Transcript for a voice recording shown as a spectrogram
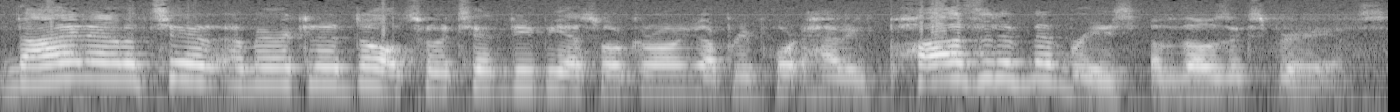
Nine out of ten American adults who attend VBS while growing up report having positive memories of those experiences.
